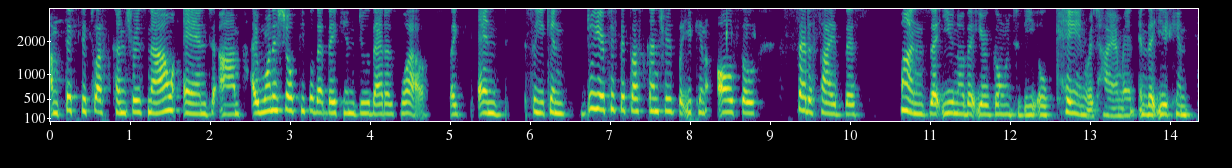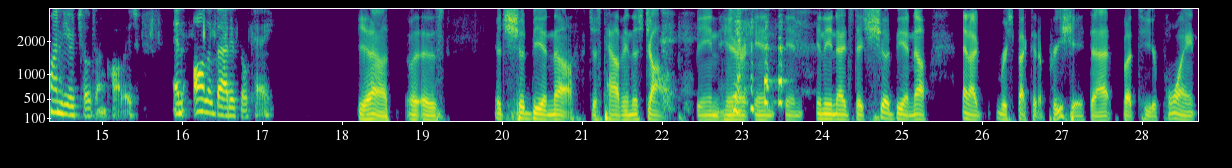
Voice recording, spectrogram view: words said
I'm 50 plus countries now, and um, I want to show people that they can do that as well. Like, and so you can do your 50 plus countries, but you can also set aside this funds that you know that you're going to be okay in retirement and that you can fund your children college. And all of that is okay. Yeah it is it should be enough. Just having this job being here in in in the united states should be enough. And i respect and appreciate that. But to your point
